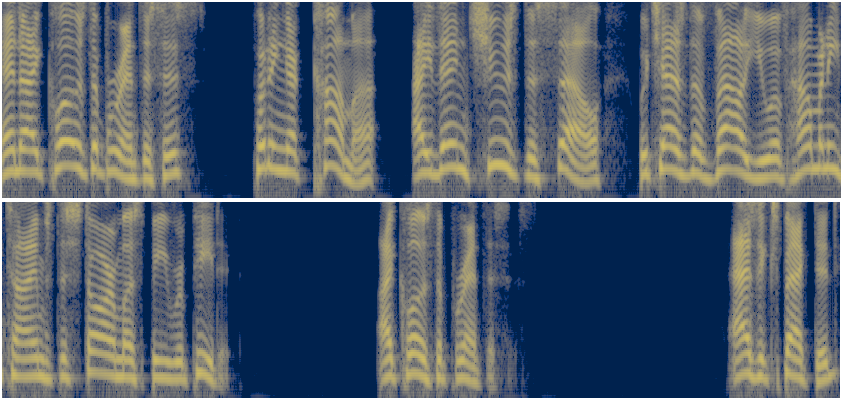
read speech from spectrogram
and I close the parenthesis, putting a comma, I then choose the cell which has the value of how many times the star must be repeated. I close the parenthesis. As expected,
